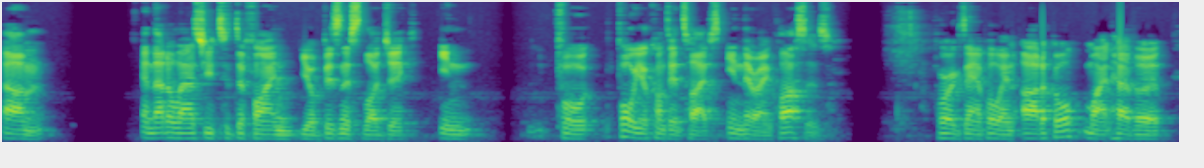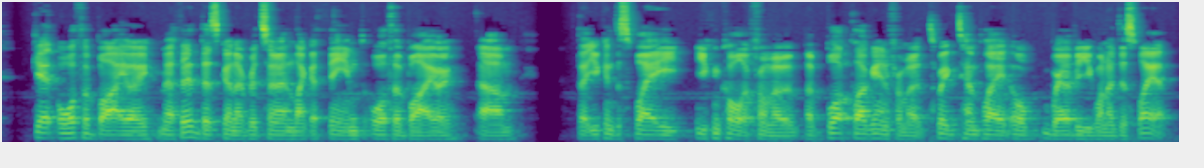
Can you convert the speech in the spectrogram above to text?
Um, and that allows you to define your business logic in for, for your content types in their own classes. For example, an article might have a get author bio method that's going to return like a themed author bio um, that you can display. You can call it from a, a block plugin, from a Twig template, or wherever you want to display it.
